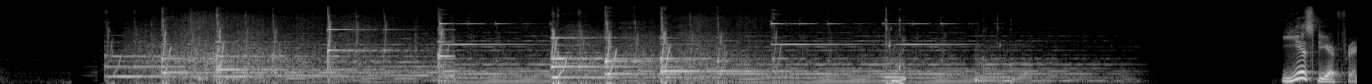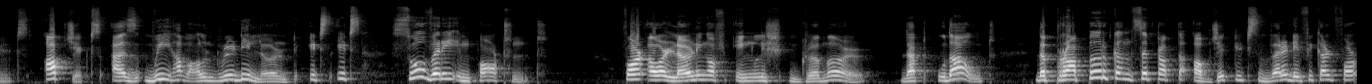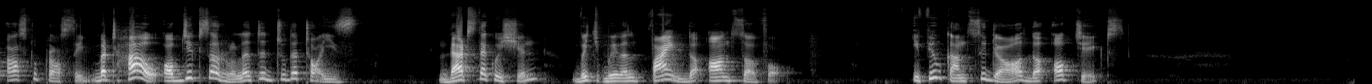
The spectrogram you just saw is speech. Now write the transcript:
Yes, dear friends, objects, as we have already learned, it's, it's so very important for our learning of English grammar that without the proper concept of the object, it's very difficult for us to proceed. But how objects are related to the toys? That's the question which we will find the answer for. If you consider the objects,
